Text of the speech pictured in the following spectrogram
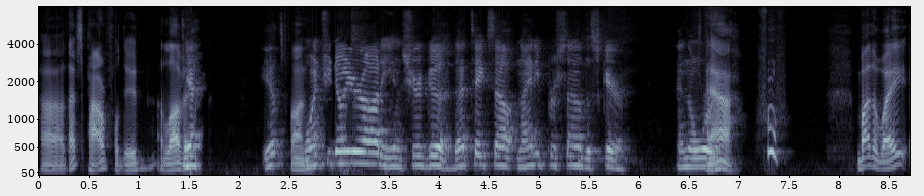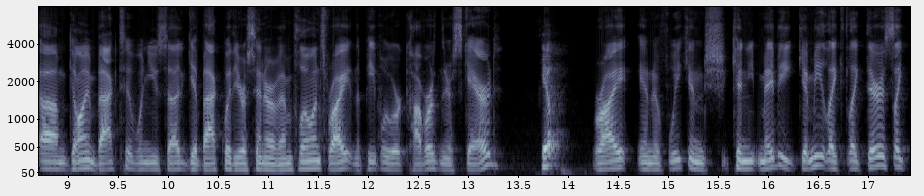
Uh that's powerful, dude. I love Yeah. it. Yep. fun. Once you know your audience, you're good. That takes out 90% of the scare in the world. Yeah. Whew. By the way, um, going back to when you said get back with your center of influence, right? And the people who are covered and they're scared, Yep. right? And if we can, sh- can you maybe give me like like there's like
